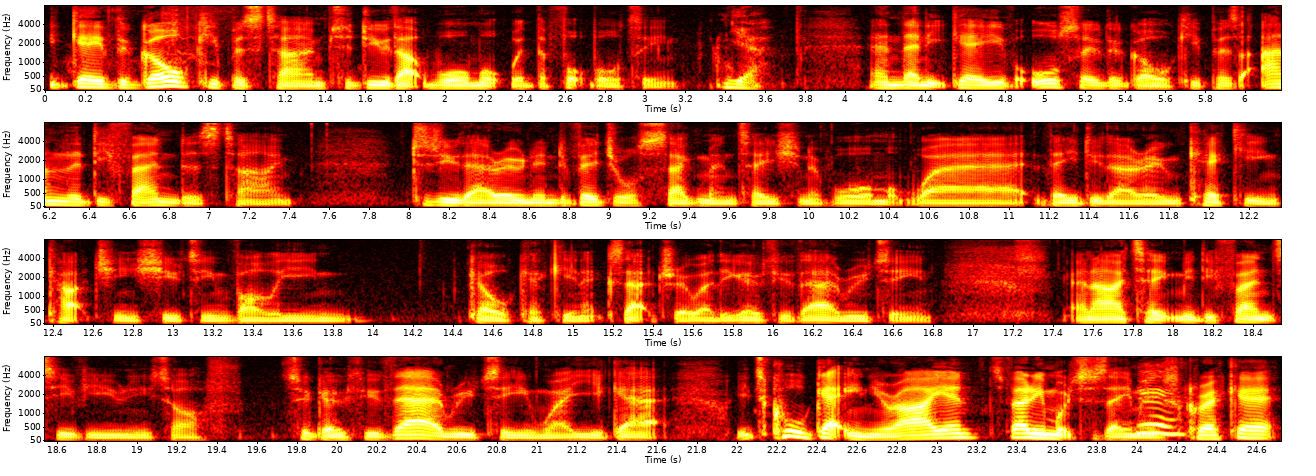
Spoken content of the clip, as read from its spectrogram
he gave the goalkeepers time to do that warm up with the football team, Yeah. And then it gave also the goalkeepers and the defenders time to do their own individual segmentation of warm up, where they do their own kicking, catching, shooting, volleying, goal kicking, etc., where they go through their routine, and I take my defensive unit off to go through their routine, where you get it's called getting your eye in. It's very much the same as cricket.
